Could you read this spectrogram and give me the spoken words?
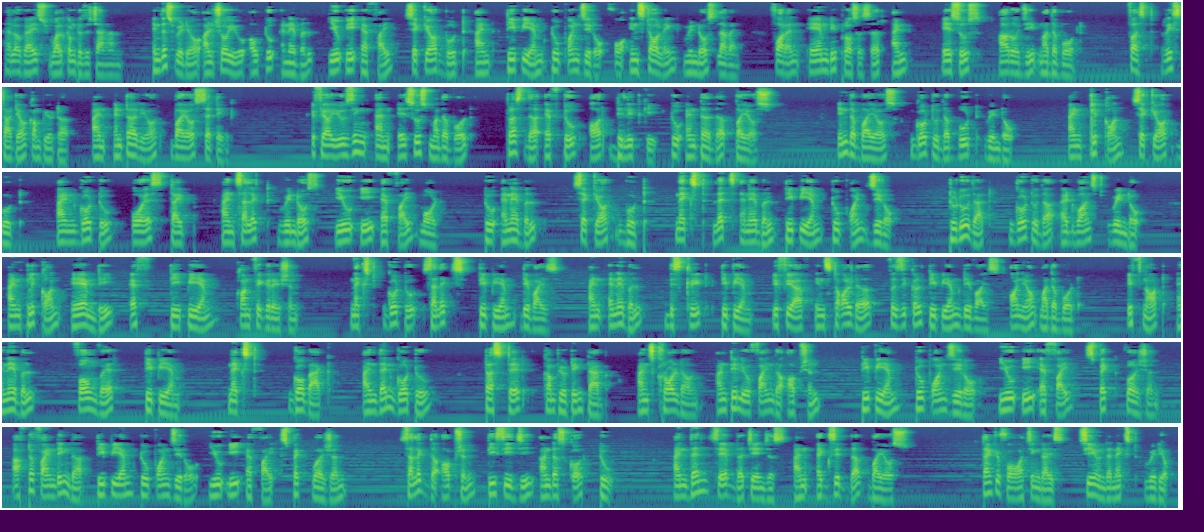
Hello guys, welcome to the channel. In this video, I'll show you how to enable UEFI, Secure Boot and TPM 2.0 for installing Windows 11 for an AMD processor and ASUS ROG motherboard. First, restart your computer and enter your BIOS setting. If you are using an ASUS motherboard, press the F2 or delete key to enter the BIOS. In the BIOS, go to the boot window and click on Secure Boot and go to OS type and select Windows UEFI mode to enable Secure Boot. Next, let's enable TPM 2.0. To do that, go to the Advanced window and click on AMD FTPM configuration. Next, go to Selects TPM device and enable Discrete TPM if you have installed a physical TPM device on your motherboard. If not, enable Firmware TPM. Next, go back and then go to Trusted Computing tab and scroll down until you find the option TPM 2.0 UEFI spec version. After finding the TPM 2.0 UEFI spec version, select the option TCG underscore 2 and then save the changes and exit the BIOS. Thank you for watching guys. See you in the next video.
